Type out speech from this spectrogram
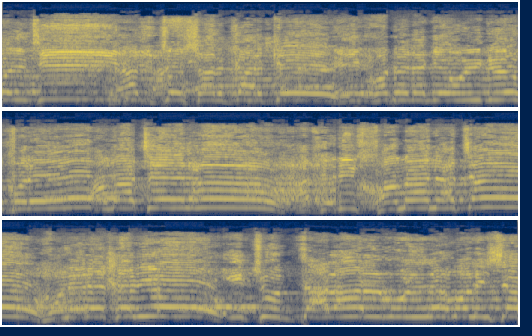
বলছি, রাজ্য সরকারকে এই কথাটাকে উইডিও করে ক্ষমা চেয়ে নাও। আর যদি ক্ষমা না চাও, মনে রেখে দিও, কিছু দালাল মোল্লা মনীষা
